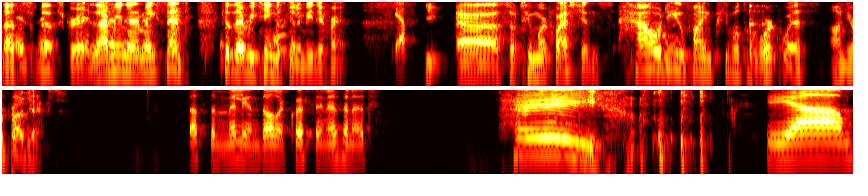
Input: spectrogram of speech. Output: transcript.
That's It's- that's great. I mean, that makes sense because every team is going to be different. Yep. Uh, so two more questions. How do you find people to work with on your projects? That's the million dollar question, isn't it? Hey. Yeah,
